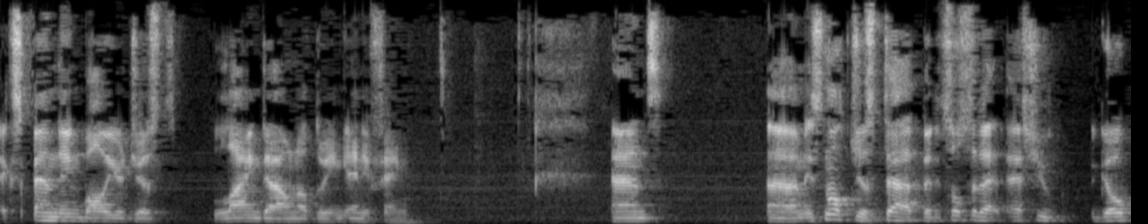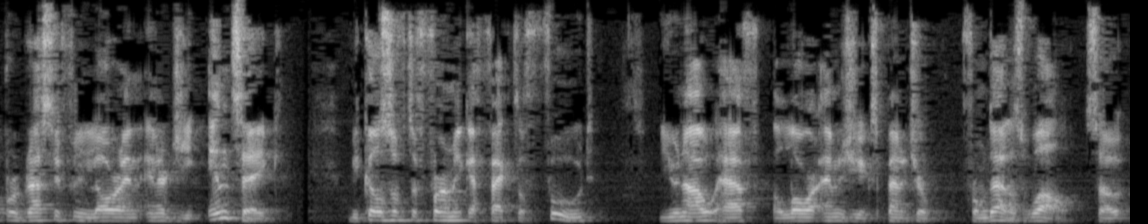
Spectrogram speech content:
expending while you're just lying down, not doing anything. And um, it's not just that, but it's also that as you go progressively lower in energy intake, because of the thermic effect of food, you now have a lower energy expenditure from that as well. So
